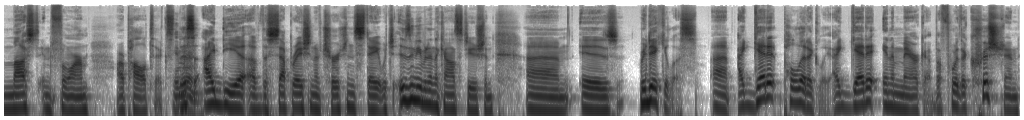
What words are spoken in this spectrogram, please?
must inform our politics. Amen. This idea of the separation of church and state, which isn't even in the Constitution, um, is ridiculous. Um, I get it politically, I get it in America, but for the Christian,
